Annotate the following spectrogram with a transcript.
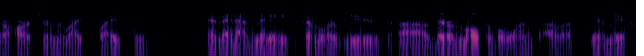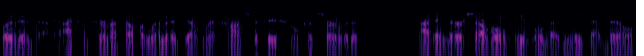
their hearts are in the right place, and and they have many similar views. Uh, there are multiple ones of us, you know, me included. I consider myself a limited government constitutional conservative. I think there are several people that meet that bill.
